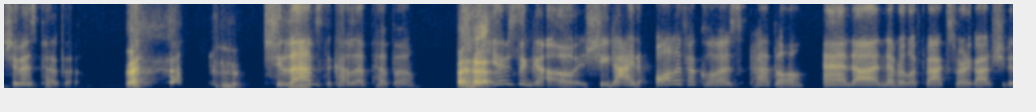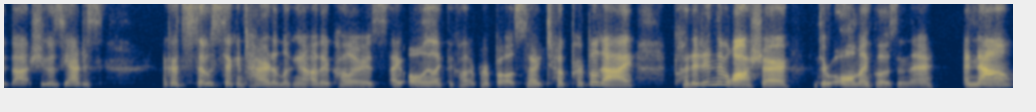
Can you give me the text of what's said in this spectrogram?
She wears purple. She loves the color purple. Years ago, she dyed all of her clothes purple and uh, never looked back. Swear to God, she did that. She goes, Yeah, just I got so sick and tired of looking at other colors. I only like the color purple. So I took purple dye, put it in the washer, threw all my clothes in there. And now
